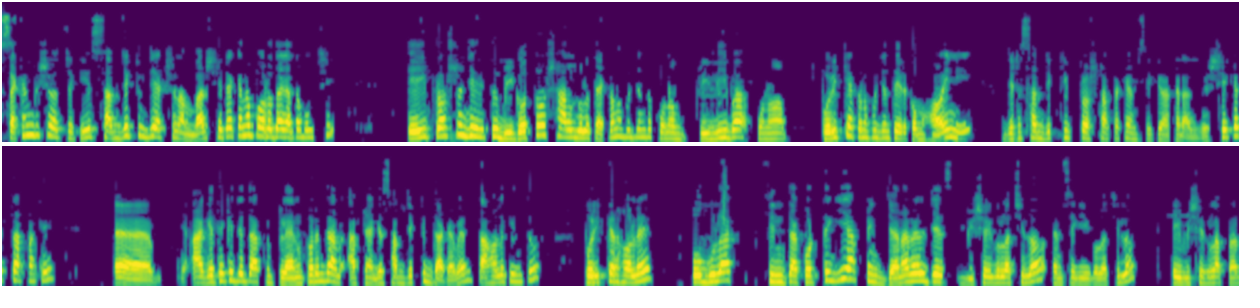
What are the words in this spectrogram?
সেকেন্ড বিষয় হচ্ছে কি সাবজেক্টিভ যে একশো নাম্বার, সেটা কেন পরদাগাতে বলছি? এই প্রশ্ন যেহেতু বিগত সালগুলোতে এখনও পর্যন্ত কোনো প্রিলি বা কোনো পরীক্ষা এখনও পর্যন্ত এরকম হয়নি যেটা সাবজেক্টিভ প্রশ্ন আপনাকে এমসিকিউ আকার আসবে। সেক্ষেত্রে আপনাকে আগে থেকে যদি আপনি প্ল্যান করেন যে আপনি আগে সাবজেক্টিভ দাগাবেন তাহলে কিন্তু পরীক্ষার হলে ওগুলা চিন্তা করতে গিয়ে আপনি জেনারেল যে বিষয়গুলো ছিল এমসিকিউ গুলো ছিল, এই বিষয়গুলো আপনার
